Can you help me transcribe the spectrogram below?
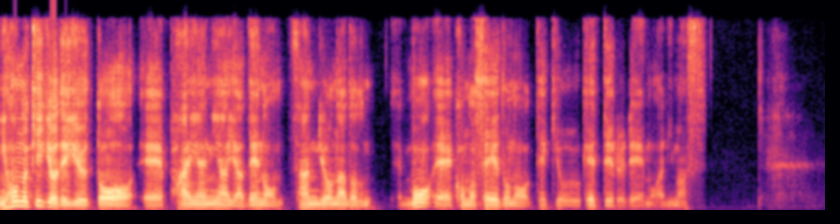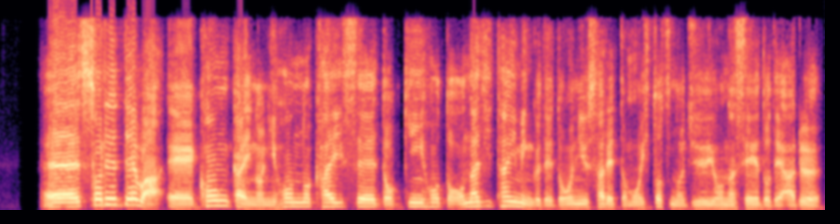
日本の企業で言うと、えー、パイオニアやデノン、サンリオなども、えー、この制度の適用を受けている例もあります。えー、それでは、えー、今回の日本の改正独禁法と同じタイミングで導入されたもう一つの重要な制度である、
